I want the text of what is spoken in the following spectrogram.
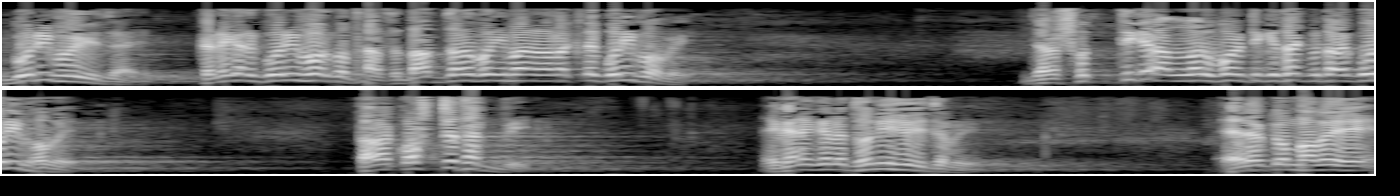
গরিব হয়ে যায়। কারণ এখানে গরিব হওয়ার কথা আছে। যার উপর ইমান রাখলে গরিব হবে। যারা সত্যিকার আল্লাহর উপরে টিকে থাকবে, তারা গরিব হবে। তারা কষ্টে থাকবে। এখানে গেলে ধনী হয়ে যাবে। এরকম ভাবে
